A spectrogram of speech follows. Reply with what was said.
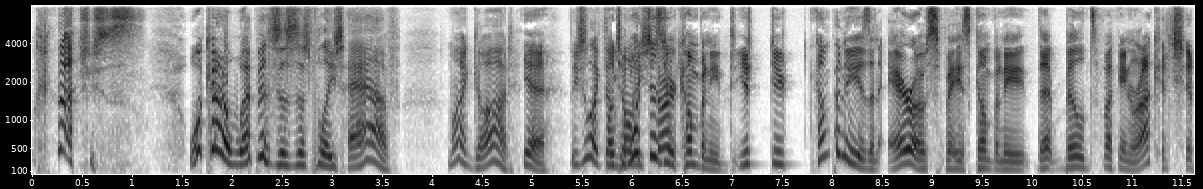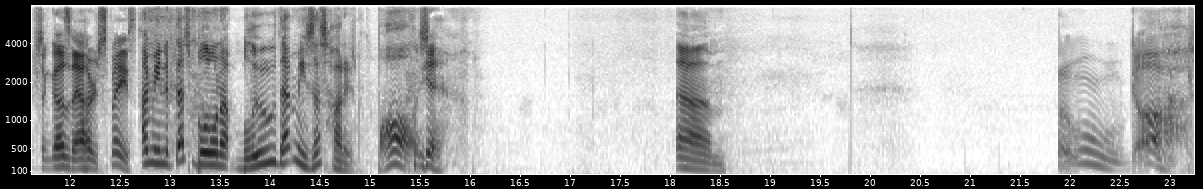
Jesus. What kind of weapons does this place have? My God, yeah these are like the like Tony what does your company d- your, your company is an aerospace company that builds fucking rocket ships and goes to outer space I mean, if that's blowing up blue, that means that's hot as balls. yeah Um. Oh God.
